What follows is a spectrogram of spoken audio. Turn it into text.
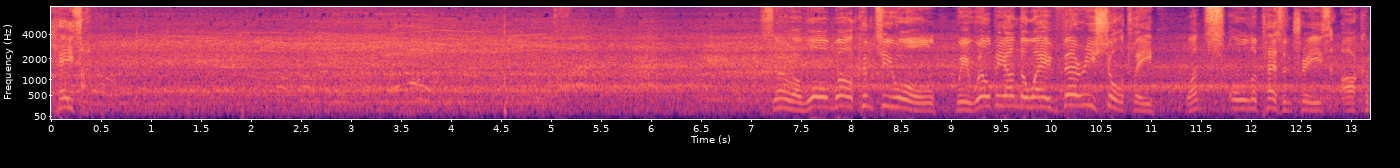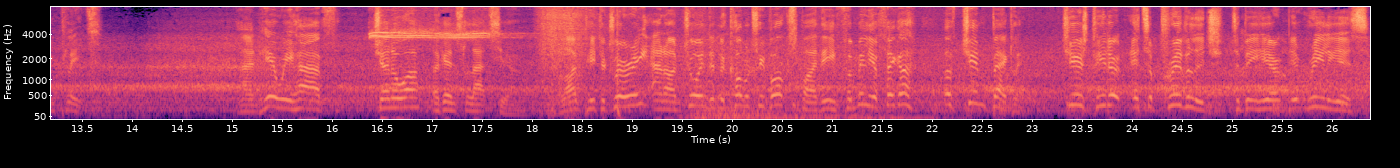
Casey. So a warm welcome to you all. We will be underway very shortly once all the pleasantries are complete. And here we have Genoa against Lazio. Well, I'm Peter Drury, and I'm joined in the commentary box by the familiar figure of Jim Beglin. Cheers, Peter. It's a privilege to be here. It really is.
